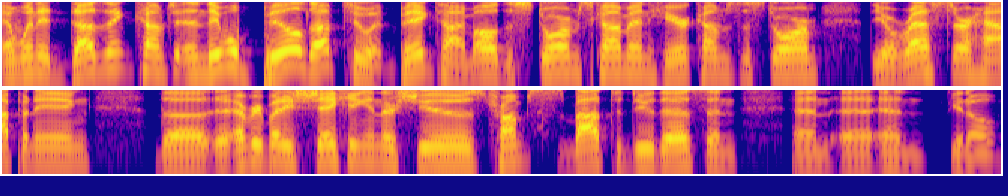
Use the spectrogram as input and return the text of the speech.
And when it doesn't come to, and they will build up to it big time. Oh, the storm's coming. Here comes the storm. The arrests are happening. The everybody's shaking in their shoes. Trump's about to do this, and and and, and you know,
